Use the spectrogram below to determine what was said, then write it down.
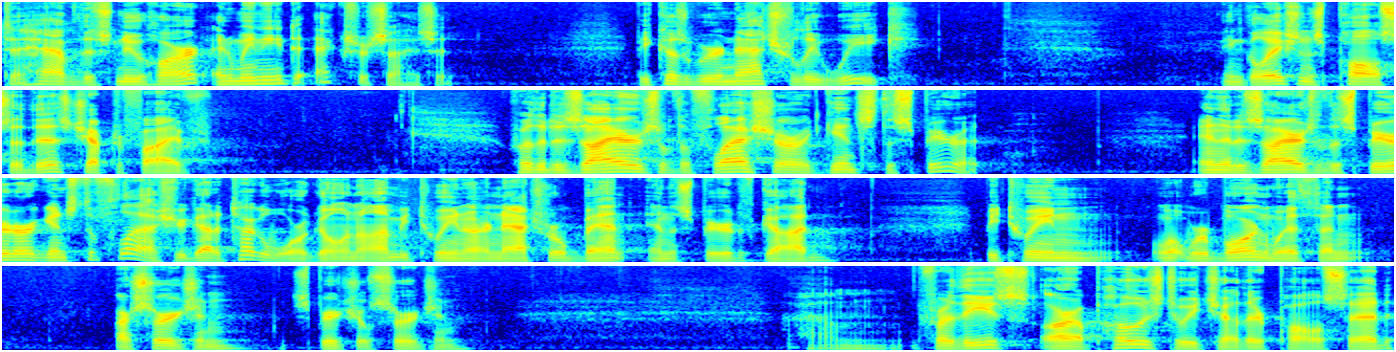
to have this new heart and we need to exercise it because we're naturally weak. In Galatians, Paul said this, chapter 5 For the desires of the flesh are against the spirit, and the desires of the spirit are against the flesh. You've got a tug of war going on between our natural bent and the Spirit of God, between what we're born with and our surgeon, spiritual surgeon. Um, for these are opposed to each other, Paul said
